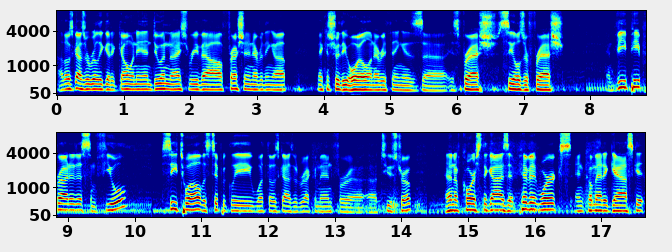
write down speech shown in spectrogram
Uh, those guys are really good at going in, doing a nice revalve, freshening everything up, making sure the oil and everything is, uh, is fresh, seals are fresh. And VP provided us some fuel. C12 is typically what those guys would recommend for a, a two-stroke. And of course, the guys at Pivot Works and Cometic Gasket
